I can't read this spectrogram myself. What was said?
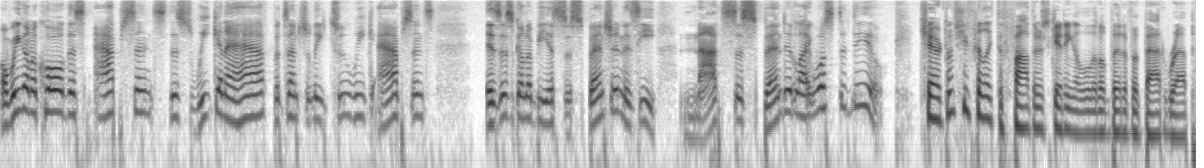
Are we going to call this absence, this week and a half, potentially two week absence? Is this going to be a suspension? Is he not suspended? Like, what's the deal? Jared, don't you feel like the father's getting a little bit of a bad rep?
